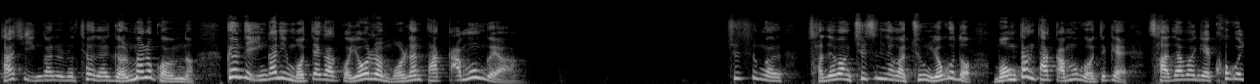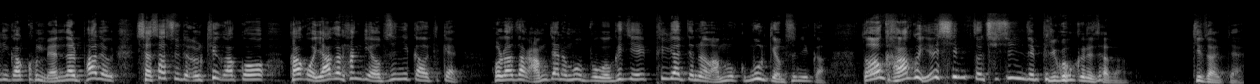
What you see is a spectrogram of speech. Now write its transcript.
다시 인간으로 태어나니까 얼마나 고맙노. 그런데 인간이 못 돼갖고 요를 몰란 다 까문 거야. 칠순가 사대왕 칠순녀가 죽 요거도 몽땅 다 까먹고 어떻게? 사대왕에 코 걸리 갖고 맨날 발을 쇠사슬에 얽혀 갖고 가고 약은 한 게 없으니까 어떻게 홀라다가 아무 때나 못 보고 그지 필요할 때는 안 먹고 먹을 게 없으니까 또 가고 열심히 또 칠순인데 빌고 그러잖아 기도할 때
